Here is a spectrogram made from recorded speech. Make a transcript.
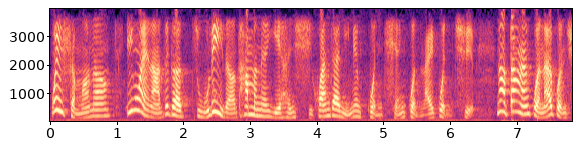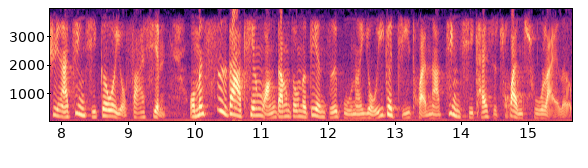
为什么呢？因为呢，这个主力呢，他们呢也很喜欢在里面滚钱，滚来滚去。那当然，滚来滚去呢。近期各位有发现，我们四大天王当中的电子股呢，有一个集团呢，近期开始窜出来了。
